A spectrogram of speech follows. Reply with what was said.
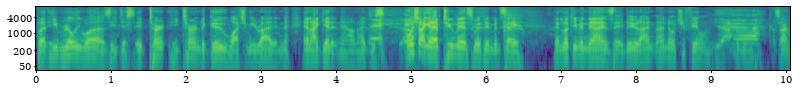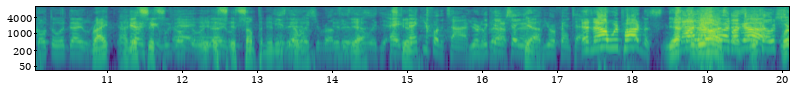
but he really was. He just it turned he turned to goo watching me ride, and and I get it now. And I just I wish I could have two minutes with him and say and look him in the eye and say, dude, I, I know what you're feeling. Yeah, You know, because so- I go through it daily. right. And Yeah, it's it's we go through it it's, daily. it's something. Isn't He's it? there Yeah. with you, brother. He's is. there with you. Hey, thank you for the time. You're the we can't best, say you Yeah. enough. You were fantastic. And now we're partners. Yeah, Now we you're My God. Coach. We're,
